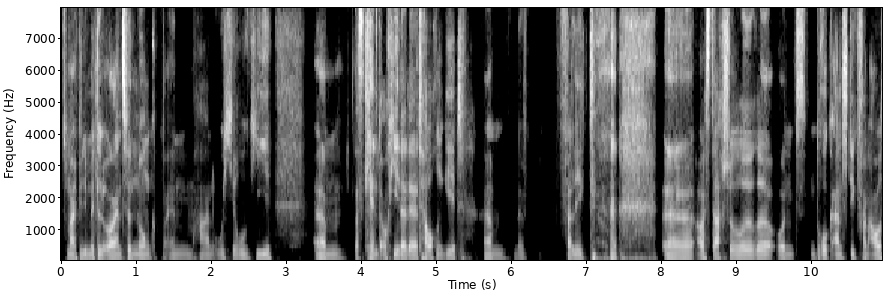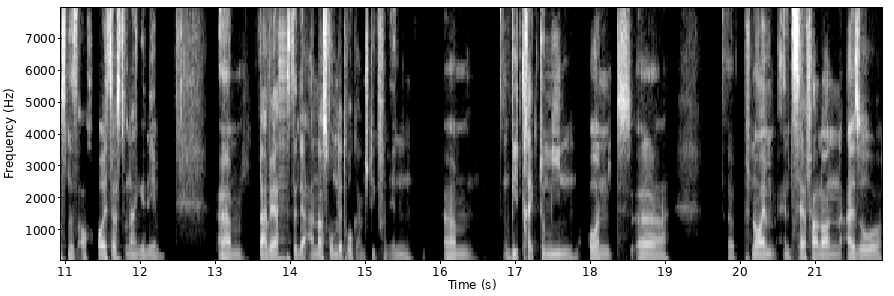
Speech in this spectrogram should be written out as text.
zum Beispiel die Mittelohrentzündung im HNO-Chirurgie. Ähm, das kennt auch jeder, der tauchen geht. Ähm, eine verlegt äh, eustachische Röhre und ein Druckanstieg von außen ist auch äußerst unangenehm. Ähm, da wäre es dann der andersrum, der Druckanstieg von innen. Ähm, Vitrektomien und äh, äh, Pneumencephalon, also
